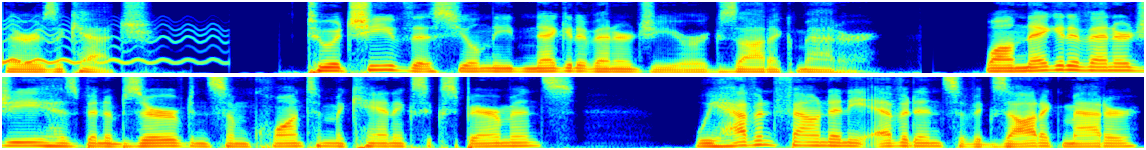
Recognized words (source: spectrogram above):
there is a catch. To achieve this, you'll need negative energy or exotic matter. While negative energy has been observed in some quantum mechanics experiments, we haven't found any evidence of exotic matter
